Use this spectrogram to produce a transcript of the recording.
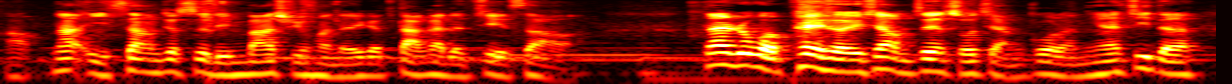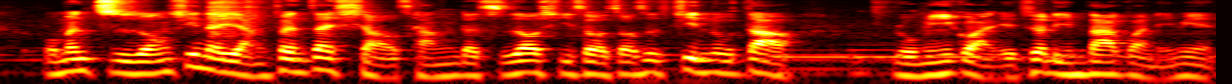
好，那以上就是淋巴循环的一个大概的介绍。但如果配合一下我们之前所讲过了，你还记得我们脂溶性的养分在小肠的时候吸收的时候是进入到乳糜管，也就是淋巴管里面。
